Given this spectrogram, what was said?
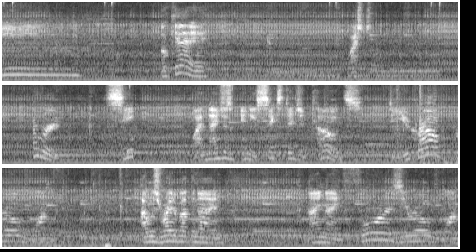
Mm, okay. Question. Remember, see? Why didn't I just any six-digit codes? Do you, Crow? Crow one. I was right about the nine. Nine nine four zero one.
